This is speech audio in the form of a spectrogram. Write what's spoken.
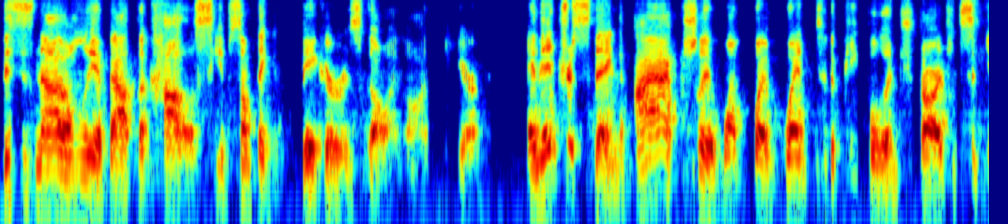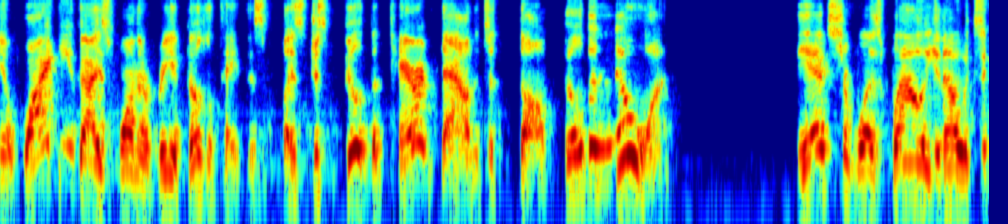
this is not only about the Coliseum, something bigger is going on here. And interesting, I actually at one point went to the people in charge and said, you know, why do you guys want to rehabilitate this place? Just build the tear it down, it's a dump, build a new one the answer was, well, you know, it's a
